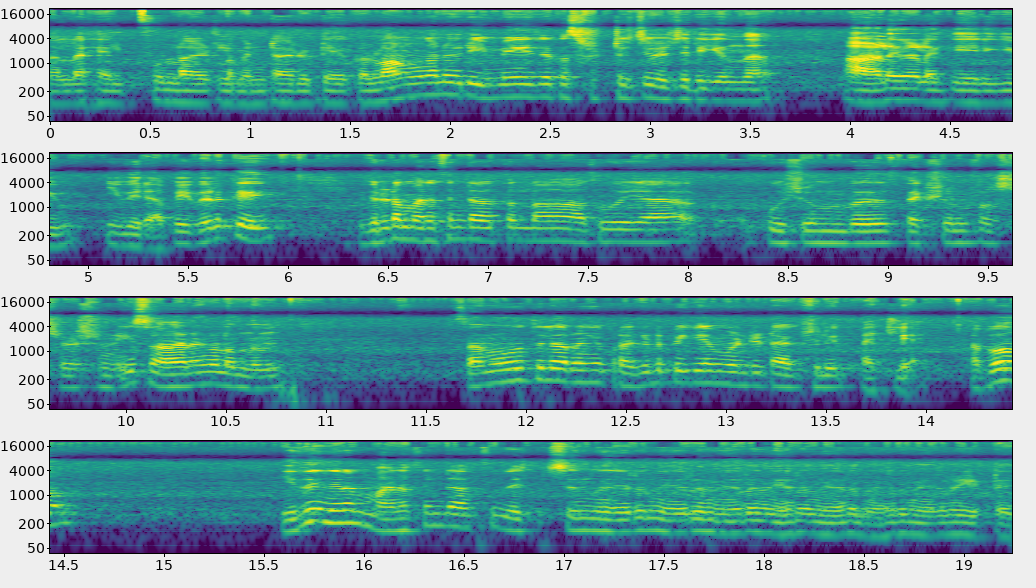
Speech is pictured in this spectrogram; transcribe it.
നല്ല ഹെൽപ്ഫുൾ ആയിട്ടുള്ള മെന്റാലിറ്റി ഒക്കെ ഉള്ള അങ്ങനെ ഒരു ഇമേജ് ഒക്കെ സൃഷ്ടിച്ച് വെച്ചിരിക്കുന്ന ആളുകളൊക്കെ ആയിരിക്കും ഇവർ അപ്പോൾ ഇവർക്ക് ഇവരുടെ മനസ്സിന്റെ അകത്തുള്ള അസൂയ കുശുമ്പ് സെക്ഷൽ ഫ്രസ്ട്രേഷൻ ഈ സാധനങ്ങളൊന്നും സമൂഹത്തിൽ ഇറങ്ങി പ്രകടിപ്പിക്കാൻ വേണ്ടിയിട്ട് ആക്ച്വലി പറ്റില്ല. അപ്പോൾ ഇതിങ്ങനെ മനസ്സിന്റെ അകത്ത് വെച്ച് നേറ് നേറ് നേറ് നേറ് നേറ് നേറ് നേറിയിട്ട്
